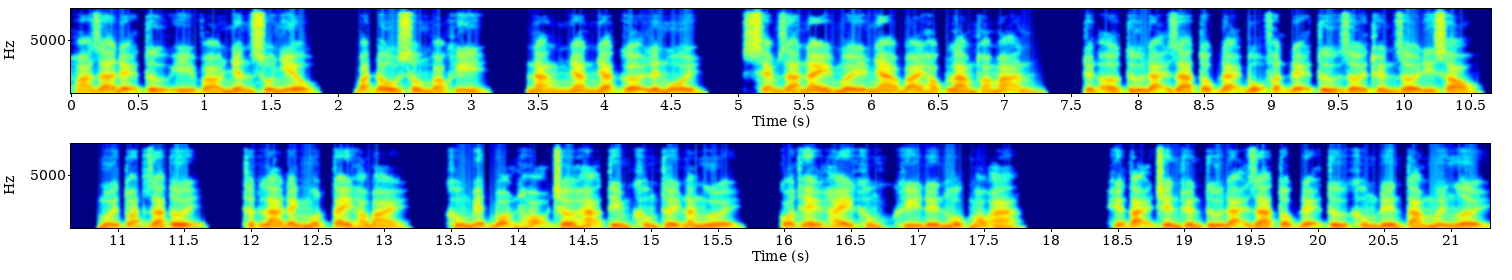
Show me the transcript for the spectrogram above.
hoa gia đệ tử ỉ vào nhân số nhiều, bắt đầu xông vào khi, nàng nhàn nhạt gợi lên ngôi, xem ra này mấy nhà bài học làm thỏa mãn, tuyển ở tứ đại gia tộc đại bộ phận đệ tử rời thuyền rời đi sau, mới toát ra tới, thật là đánh một tay hào bài, không biết bọn họ chờ hạ tìm không thấy nàng người, có thể hay không khí đến hộp máu A. Hiện tại trên thuyền tứ đại gia tộc đệ tử không đến 80 người,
